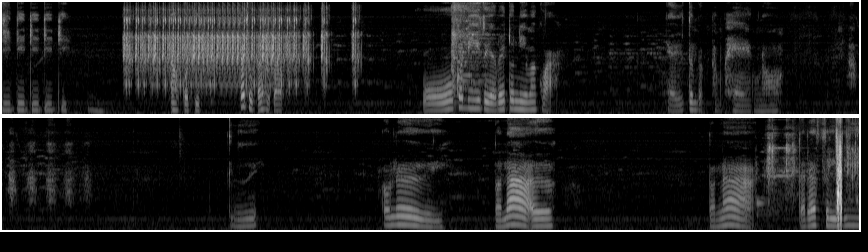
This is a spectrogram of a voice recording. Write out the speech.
ดีดีดีดีดีเอากดปิดก็ถูกแล้วถูกแล้วโอ้ก็ดีแต่อยากได้ต้นนี้มากกว่าอยากได้ต้นแบบแพงๆเนาะทีนี้เอาเลยต่อหน้าเออต่อหน้าแต่อหน้เฟลลี่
